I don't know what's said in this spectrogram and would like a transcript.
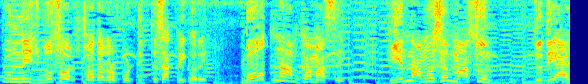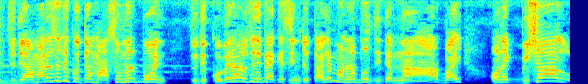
উনিশ বছর সদাগর চাকরি করে বহুত নাম কাম আছে। এর নাম হয়েছে মাসুম। যদি আজ যদি আমারে যদি কইতো মাসুমের বোন যদি কবির হার যদি ব্যাকে চিনতো তাহলে মনে হয় বুঝ দিতাম না। আর ভাই অনেক বিশাল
